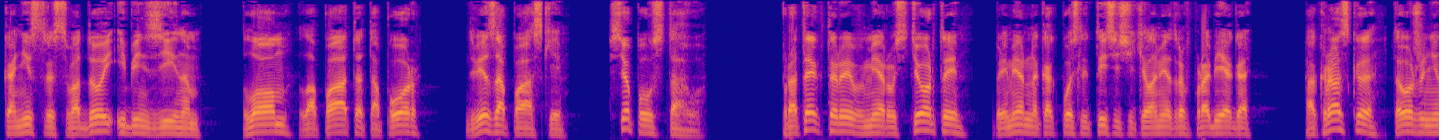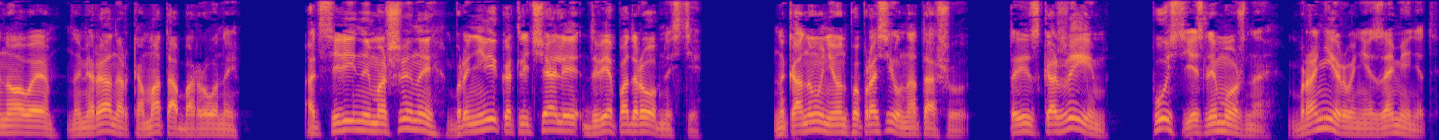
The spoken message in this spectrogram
канистры с водой и бензином, лом, лопата, топор, две запаски. Все по уставу. Протекторы в меру стерты, примерно как после тысячи километров пробега, Окраска тоже не новая, номера наркомата обороны. От серийной машины броневик отличали две подробности. Накануне он попросил Наташу, «Ты скажи им, пусть, если можно, бронирование заменят.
